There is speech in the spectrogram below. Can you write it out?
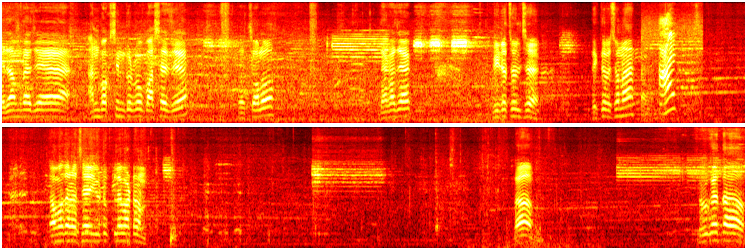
এটা আমরা যে আনবক্সিং করব বাসায় যে। তো চলো দেখা যাক। ভিডিও চলছে। দেখতে পেছো না? তো আমাদের আছে ইউটিউব প্লে বাটন দাও। শুরু করে দাও আহ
